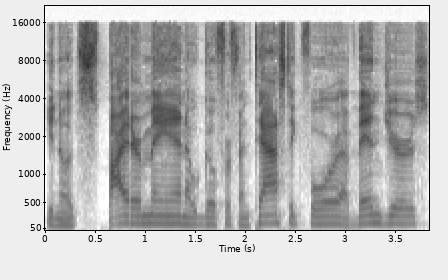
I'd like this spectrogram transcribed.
you know Spider Man. I would go for Fantastic Four, Avengers,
